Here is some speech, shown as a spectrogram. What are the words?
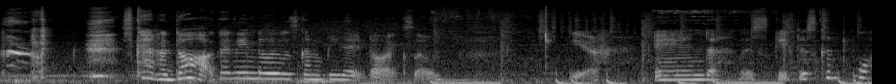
it's kind of dark. I didn't know it was gonna be that dark so yeah. And let's get this contour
